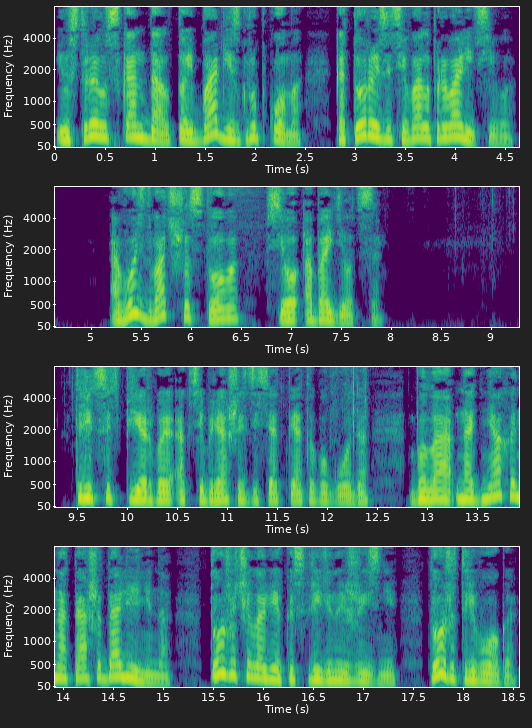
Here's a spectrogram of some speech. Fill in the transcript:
и устроила скандал той бабе из группкома, которая затевала провалить его. А вось двадцать шестого все обойдется. 31 октября 65 года была на днях и Наташа Долинина, тоже человек из Фридиной жизни, тоже тревога.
